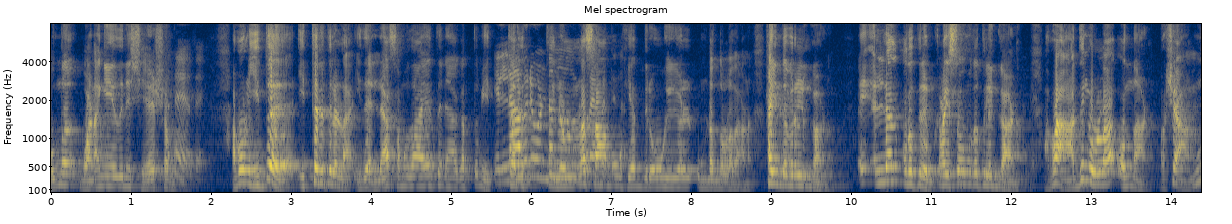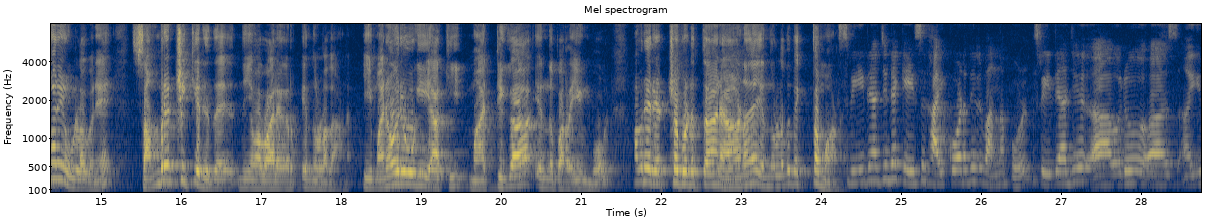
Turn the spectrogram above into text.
ഒന്ന് വണങ്ങിയതിന് ശേഷം ശേഷമാണ് അപ്പോൾ ഇത് ഇത്തരത്തിലുള്ള ഇത് എല്ലാ സമുദായത്തിനകത്തും ഇത്തരത്തിലുള്ള സാമൂഹ്യ ദ്രോഹികൾ ഉണ്ടെന്നുള്ളതാണ്. ഹൈന്ദവരിലും കാണും. എല്ലാ മതത്തിലും ക്രൈസ്തവ മതത്തിലും കാണും. അപ്പോൾ അതിലുള്ള ഒന്നാണ്. പക്ഷെ അങ്ങനെയുള്ളവനെ സംരക്ഷിക്കരുത് നിയമപാലകർ എന്നുള്ളതാണ്. ഈ മനോരോഗിയാക്കി മാറ്റുക എന്ന് പറയുമ്പോൾ അവരെ രക്ഷപ്പെടുത്താനാണ് എന്നുള്ളത് വ്യക്തമാണ്. ശ്രീരാജിന്റെ കേസ് ഹൈക്കോടതിയിൽ വന്നപ്പോൾ ശ്രീരാജ് ഒരു ഈ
